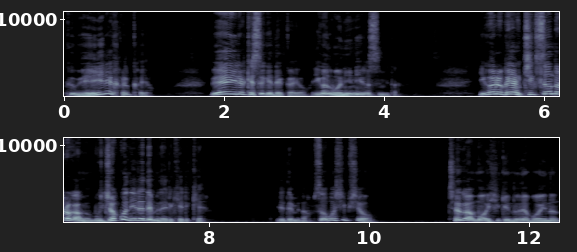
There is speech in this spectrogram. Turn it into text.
그 왜 이래 갈까요? 왜 이렇게 쓰게 될까요? 이건 원인이 이렇습니다. 이거를 그냥 직선으로 가면 무조건 이래 됩니다. 이렇게 이렇게 이래 됩니다. 써보십시오. 제가 뭐 이렇게 눈에 보이는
